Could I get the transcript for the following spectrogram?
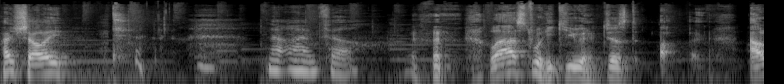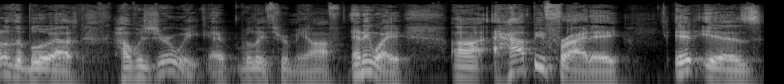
Hi, Shelly. No, I'm Phil. Last week, you had just uh, out of the blue asked, How was your week? It really threw me off. Anyway, uh, happy Friday. It is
